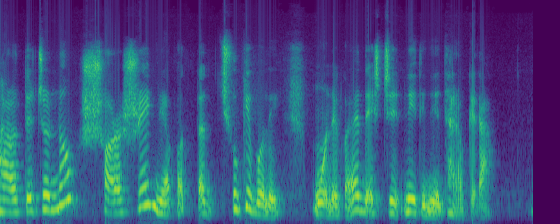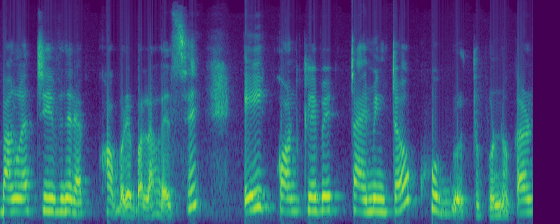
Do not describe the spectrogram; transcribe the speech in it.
ভারতের জন্য সরাসরি নিরাপত্তার ঝুঁকি বলে মনে করে দেশটির নীতি নির্ধারকেরা। বাংলা ট্রিবিউনের এক খবরে বলা হয়েছে, এই কনক্লেভের টাইমিংটাও খুব গুরুত্বপূর্ণ, কারণ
